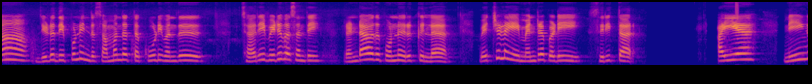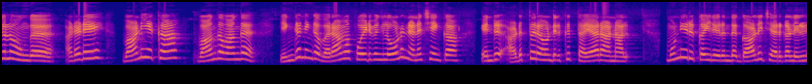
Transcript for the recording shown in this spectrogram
தான் திடுதிப்புன்னு இந்த சம்பந்தத்தை கூடி வந்து சரி விடு வசந்தி ரெண்டாவது பொண்ணு இருக்குல்ல. வெற்றிலையை மென்றபடி சிரித்தார். ஐய நீங்களும் உங்க அடடே வாணியக்கா வாங்க வாங்க. எங்கே நீங்கள் வராமல் போயிடுவீங்களோன்னு நினச்சேங்க்கா என்று அடுத்த ரவுண்டிற்கு தயாரானாள். முன்னிருக்கையில் இருந்த காலி சேர்களில்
